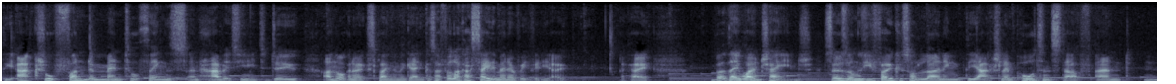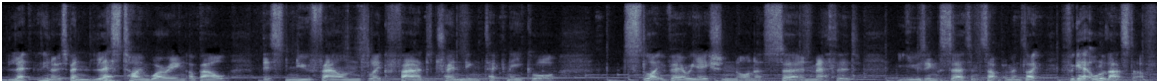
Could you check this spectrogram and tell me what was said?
The actual fundamental things and habits you need to do, I'm not going to explain them again because I feel like I say them in every video. Okay, but they won't change. So as long as you focus on learning the actual important stuff and let you know spend less time worrying about this newfound like fad trending technique or slight variation on a certain method using certain supplements, like forget all of that stuff.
